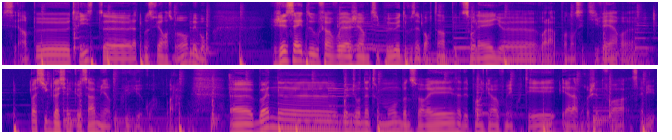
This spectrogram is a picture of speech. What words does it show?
c'est un peu triste l'atmosphère en ce moment, mais bon. J'essaye de vous faire voyager un petit peu et de vous apporter un peu de soleil voilà, pendant cet hiver pas si glacial que ça, mais un peu plus vieux, quoi. Voilà. Euh, bonne, euh, bonne journée à tout le monde, bonne soirée, ça dépend à quelle heure vous m'écoutez, et à la prochaine fois. Salut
